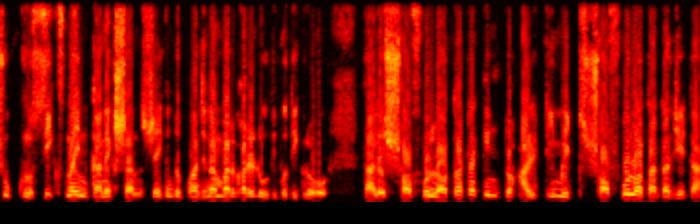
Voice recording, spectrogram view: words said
শুক্র সিক্স নাইন কানেকশন সে কিন্তু পাঁচ নম্বর ঘরের অধিপতি গ্রহ। তাহলে সফলতাটা কিন্তু আলটিমেট সফলতাটা যেটা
